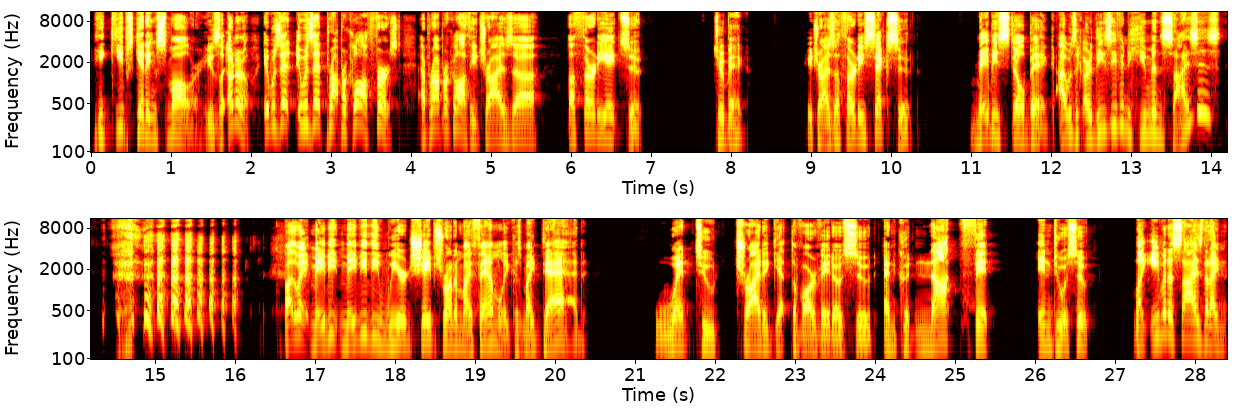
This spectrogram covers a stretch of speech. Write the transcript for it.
he keeps getting smaller. He's like, oh no no, it was at it was at Proper Cloth first. At Proper Cloth, he tries a a 38 suit, too big. He tries a 36 suit, maybe still big. I was like, are these even human sizes? By the way, maybe maybe the weird shapes run in my family because my dad went to try to get the Varvatos suit and could not fit into a suit. Like even a size that I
